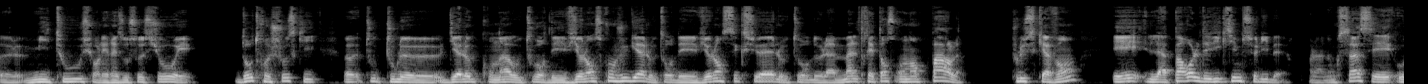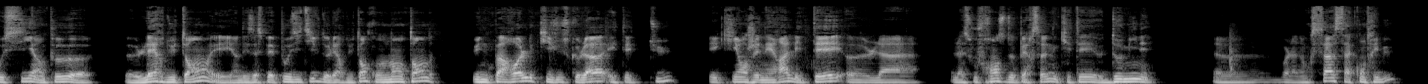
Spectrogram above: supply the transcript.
euh, MeToo sur les réseaux sociaux et d'autres choses qui euh, tout, tout le dialogue qu'on a autour des violences conjugales, autour des violences sexuelles, autour de la maltraitance, on en parle plus qu'avant et la parole des victimes se libère. Voilà, donc ça c'est aussi un peu euh, euh l'ère du temps et un des aspects positifs de l'ère du temps qu'on entende une parole qui jusque-là était tue et qui en général était la, la souffrance de personnes qui étaient dominées. voilà, donc ça, ça contribue.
